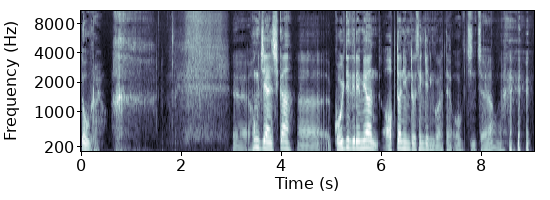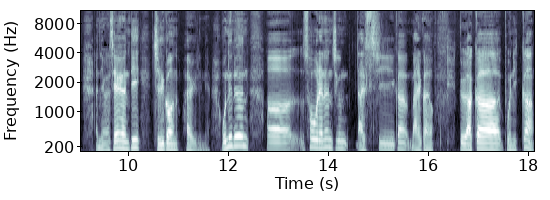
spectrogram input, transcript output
또 울어요. 홍지한 씨가 어, 골디 들으면 없던 힘도 생기는 것 같아요. 오, 진짜요? 안녕하세요, 현디. 즐거운 화요일이네요. 오늘은 어, 서울에는 지금 날씨가 맑아요. 그 아까 보니까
